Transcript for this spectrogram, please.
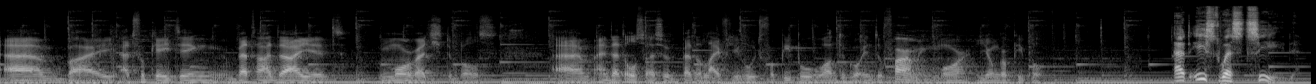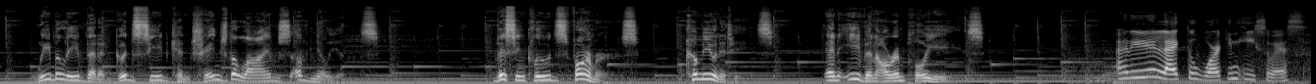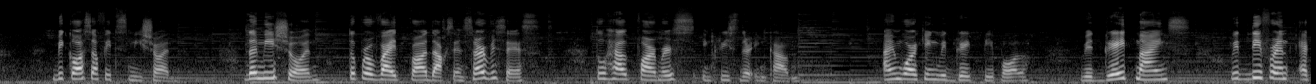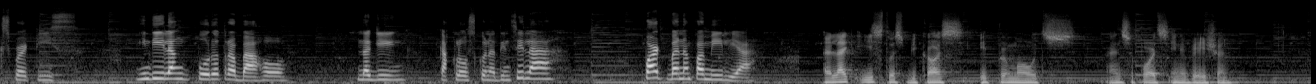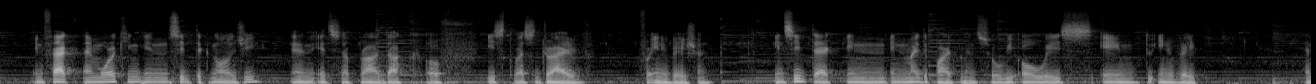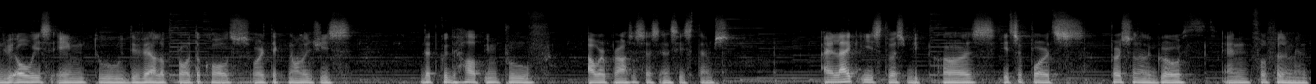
um, by advocating better diet, more vegetables, um, and that also has a better livelihood for people who want to go into farming, more younger people. At East West Seed, we believe that a good seed can change the lives of millions. This includes farmers, communities, and even our employees. I really like to work in East West because of its mission. The mission to provide products and services to help farmers increase their income. I'm working with great people, with great minds, with different expertise hindi lang puro trabaho, naging kaklose ko na din sila, part ba ng pamilya. I like East West because it promotes and supports innovation. In fact, I'm working in seed technology and it's a product of East West Drive for innovation. In seed tech, in, in my department, so we always aim to innovate and we always aim to develop protocols or technologies that could help improve our processes and systems. I like East West because it supports personal growth and fulfillment.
